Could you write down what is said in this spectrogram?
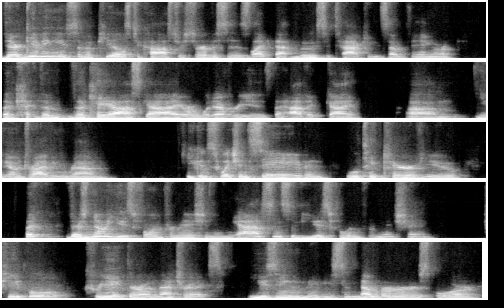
they're giving you some appeals to cost or services like that moose attacking something or the, the, the chaos guy or whatever he is, the havoc guy, um, you know, driving around. You can switch and save and we'll take care of you. But there's no useful information. In the absence of useful information, people create their own metrics using maybe some numbers or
